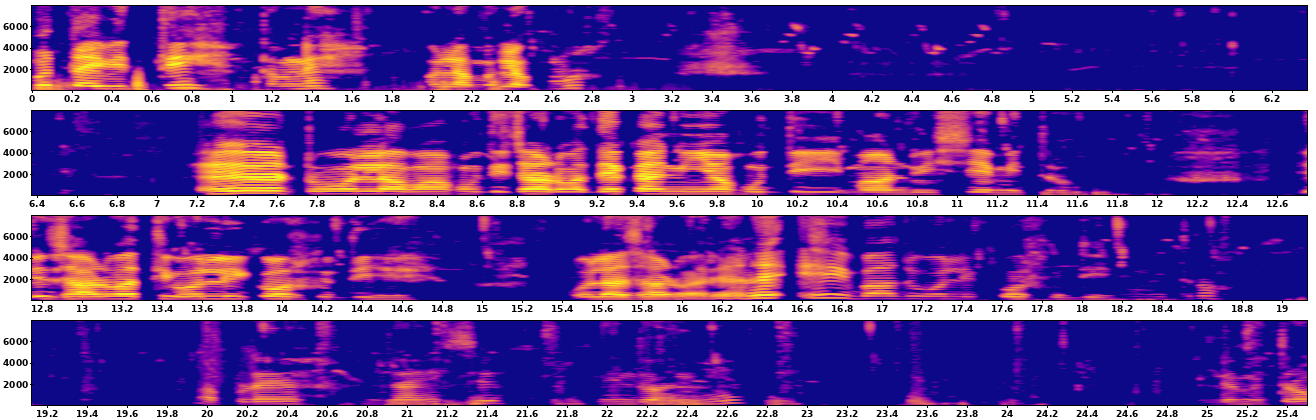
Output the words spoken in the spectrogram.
બતાવી હતી તમને ઓલા બ્લોકમાં. હે ટોલા વાં સુધી ઝાડવા દેખાય ને ત્યાં સુધી માંડવી છે મિત્રો. એ ઝાડવાથી ઓલી કોર સુધી હે. ઓલા ઝાડવા રહ્યા ને એ બાજુ ઓલી કોર સુધી મિત્રો. આપણે જાય છે નીંદવાની એટલે મિત્રો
